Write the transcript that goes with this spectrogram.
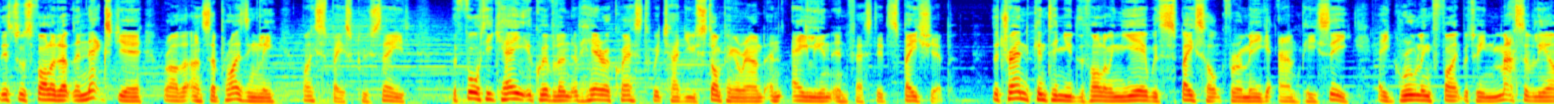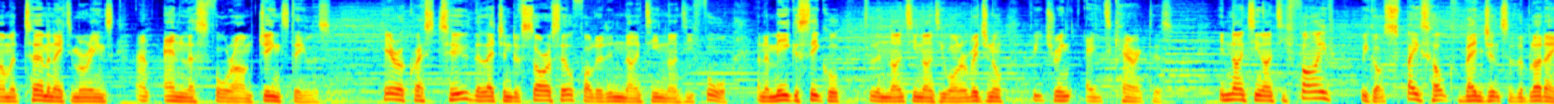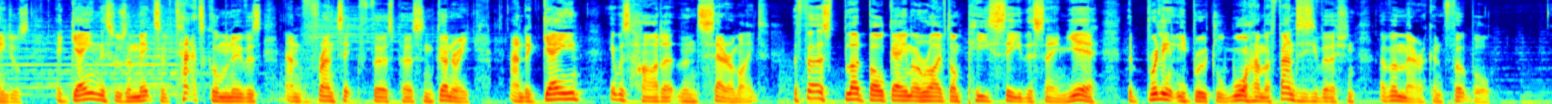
This was followed up the next year, rather unsurprisingly, by Space Crusade, the 40k equivalent of Hero Quest, which had you stomping around an alien infested spaceship. The trend continued the following year with Space Hulk for Amiga and PC, a grueling fight between massively armoured Terminator Marines and endless four armed Genestealers. Hero Quest 2 The Legend of Sorasil followed in 1994, an Amiga sequel to the 1991 original featuring eight characters. In 1995, we got Space Hulk Vengeance of the Blood Angels. Again, this was a mix of tactical manoeuvres and frantic first person gunnery, and again, it was harder than Ceramite. The first Blood Bowl game arrived on PC the same year, the brilliantly brutal Warhammer Fantasy version of American football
